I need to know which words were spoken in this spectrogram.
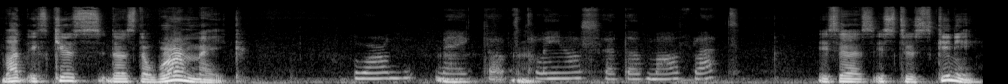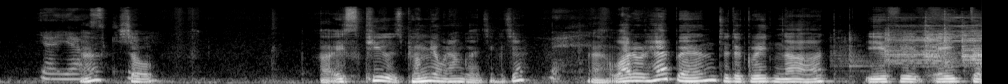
What excuse does the worm make? Worm make the cleaners at the mouth flat. It says it's too skinny. Yeah, yes. 어? So, uh, excuse 변명을 한 거지, 그지? 네. Uh, what would happen to the great nut if it ate the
